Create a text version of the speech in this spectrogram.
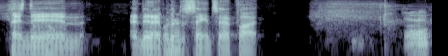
Just and don't know. then and then I put Okay. the Saints at five. All right.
